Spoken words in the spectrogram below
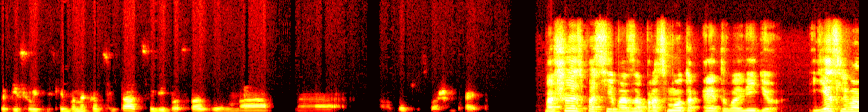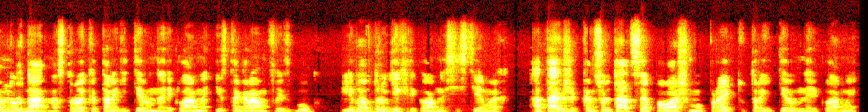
Записывайтесь либо на консультацию, либо сразу на работу с вашим проектом. Большое спасибо за просмотр этого видео. Если вам нужна настройка таргетированной рекламы Instagram, Facebook, либо в других рекламных системах, а также консультация по вашему проекту таргетированной рекламы,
